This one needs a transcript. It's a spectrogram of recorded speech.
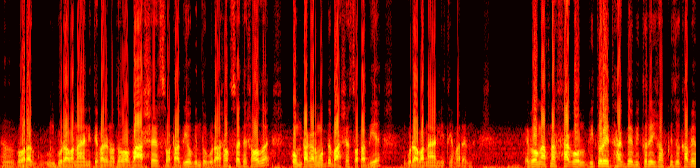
উম, গোড়া বানায় নিতে পারেন অথবা বাঁশের চটা দিয়েও কিন্তু গুঁড়া সবসাইতে সহজ হয়। কম টাকার মধ্যে বাঁশের চটা দিয়ে গুঁড়া বানায় নিতে পারেন। এবং আপনার ছাগল ভিতরেই থাকবে ভিতরেই সব কিছু খাবে।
